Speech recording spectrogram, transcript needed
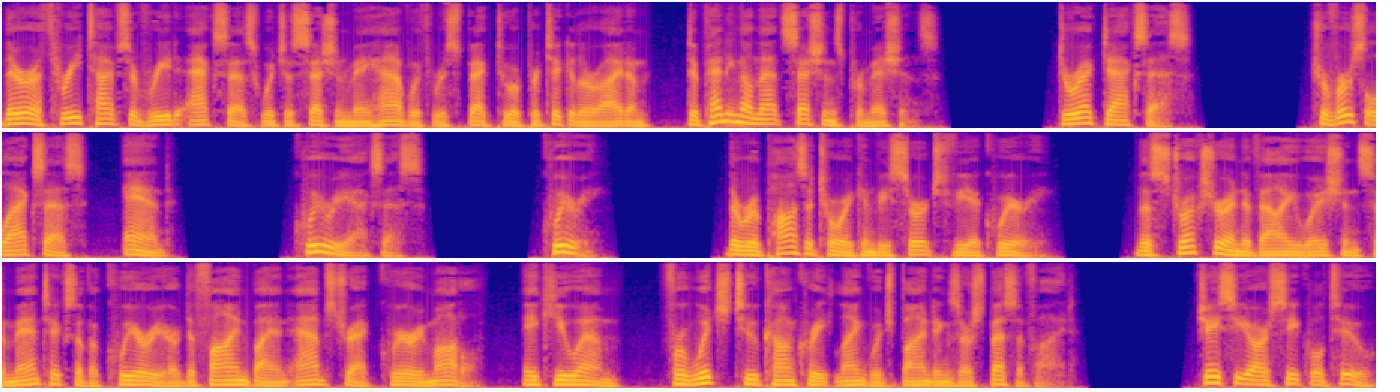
There are three types of read access which a session may have with respect to a particular item, depending on that session's permissions direct access, traversal access, and query access. Query. The repository can be searched via query. The structure and evaluation semantics of a query are defined by an abstract query model, AQM, for which two concrete language bindings are specified. JCR SQL 2,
